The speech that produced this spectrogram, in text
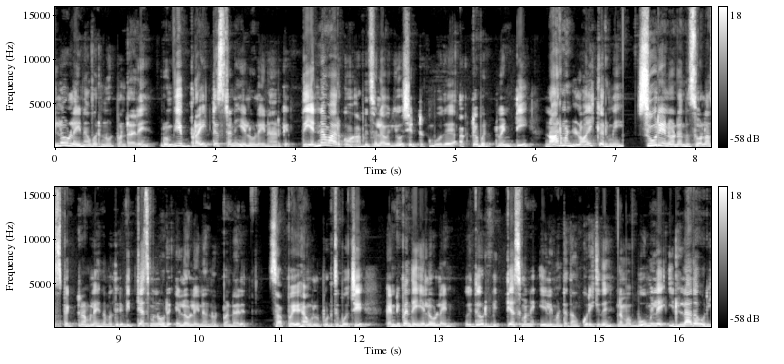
எல்லோ லைனாக அவர் நோட் பண்ணுறாரு ரொம்ப பிரைட்டஸ்டான எல்லோ லைனாக இருக்குது இது என்னவா இருக்கும் அப்படின்னு சொல்லி அவர் யோசிச்சுட்டு இருக்கும்போது அக்டோபர் டுவெண்ட்டி நார்மன் லாய்க்கருமே சூரியனோட அந்த சோலார் ஸ்பெக்ட்ரமில் இந்த மாதிரி வித்தியாசமான ஒரு எல்லோ லைனை நோட் பண்ணுறாரு ஸோ அப்போவே அவங்களுக்கு பிடிச்சி போச்சு. கண்டிப்பாக இந்த எல்லோ லைன் ஏதோ ஒரு வித்தியாசமான எலிமெண்ட்டை தான் குறிக்குது. நம்ம பூமியில் இல்லாத ஒரு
